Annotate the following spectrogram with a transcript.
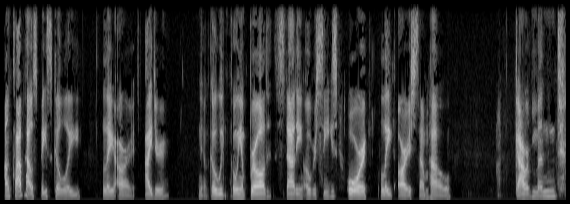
on clubhouse basically they are either you know going going abroad studying overseas or they are somehow government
